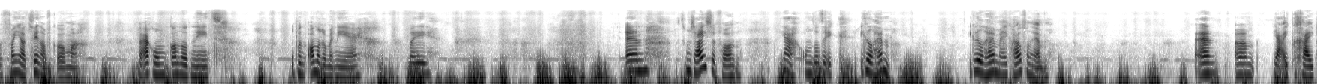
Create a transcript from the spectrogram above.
van jouw twin afkomen? Waarom kan dat niet op een andere manier? En toen zei ze van, ja, omdat ik, ik wil hem. Wil hem, ik hou van hem. En um, ja, ik begrijp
